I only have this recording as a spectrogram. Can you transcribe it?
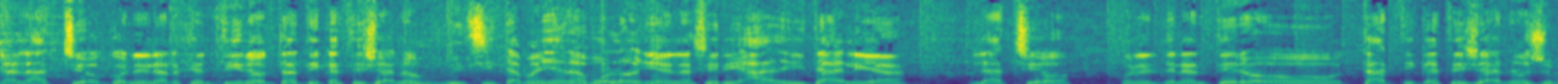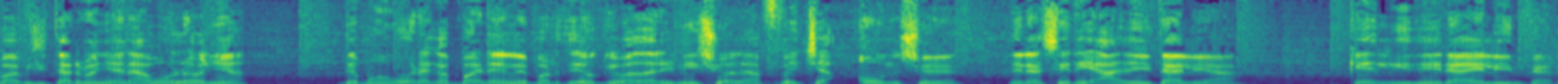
La Lazio con el argentino Tati Castellanos visita mañana Bolonia en la Serie A de Italia. Lazio con el delantero Tati Castellanos va a visitar mañana Bolonia. De muy buena campaña en el partido que va a dar inicio a la fecha 11 de la Serie A de Italia, que lidera el Inter.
